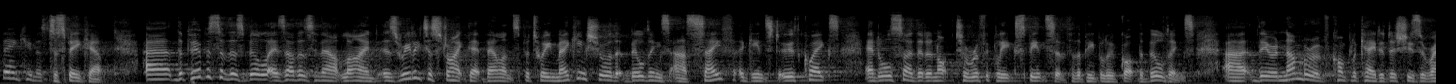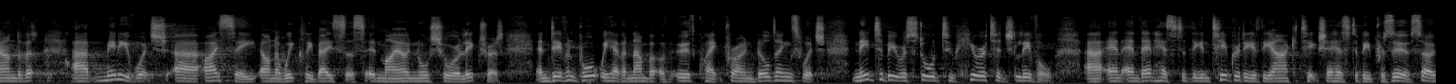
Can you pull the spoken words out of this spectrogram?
Thank you, Mr. Speaker. Uh, the purpose of this bill, as others have outlined, is really to strike that balance between making sure that buildings are safe against earthquakes and also that are not terrifically expensive for the people who've got the buildings. Uh, there are a number of complicated issues around of it, uh, many of which uh, I see on a weekly basis in my own North Shore electorate. In Devonport, we have a number of earthquake-prone buildings which need to be restored to heritage level, uh, and, and that has to, the integrity of the architecture has to be preserved. So,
